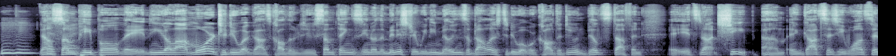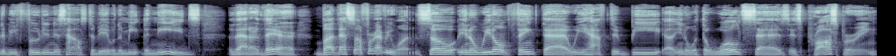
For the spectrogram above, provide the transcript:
Mm-hmm. Now, some people they need a lot more to do what God's called them to do. Some things, you know, in the ministry, we need millions of dollars to do what we're called to do and build stuff, and it's not cheap. Um, and God says He wants there to be food in His house to be able to meet the needs that are there, but that's not for everyone. So, you know, we don't think that we have to be, uh, you know, what the world says is prospering.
